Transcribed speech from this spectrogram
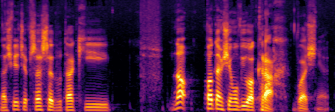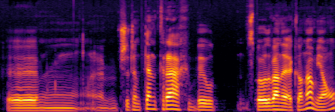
na świecie przeszedł taki, no, potem się mówiło krach właśnie. Przy czym ten krach był spowodowany ekonomią,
